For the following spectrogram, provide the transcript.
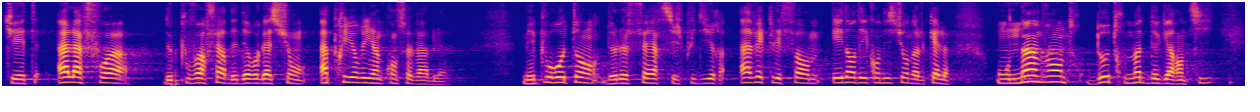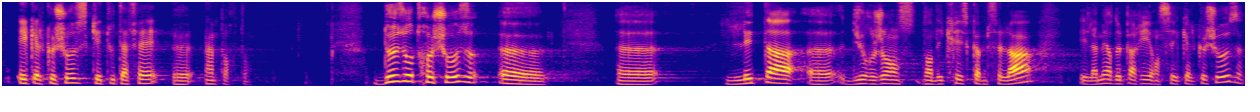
qui est à la fois de pouvoir faire des dérogations a priori inconcevables, mais pour autant de le faire, si je puis dire, avec les formes et dans des conditions dans lesquelles on invente d'autres modes de garantie, est quelque chose qui est tout à fait euh, important. Deux autres choses. Euh, euh, l'état d'urgence dans des crises comme cela, et la maire de Paris en sait quelque chose,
